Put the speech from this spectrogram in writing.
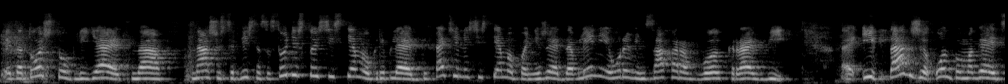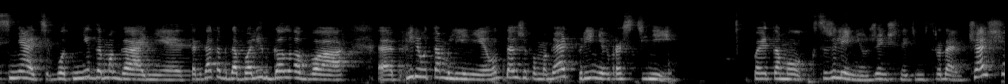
это то, что влияет на нашу сердечно-сосудистую систему, укрепляет дыхательную систему, понижает давление и уровень сахара в крови. И также он помогает снять вот недомогание, тогда, когда болит голова, э, переутомление, он также помогает при неврастении. Поэтому, к сожалению, женщины этим страдают чаще,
